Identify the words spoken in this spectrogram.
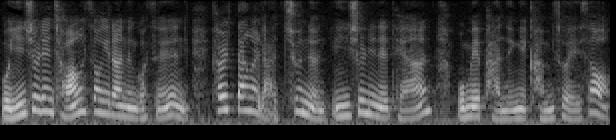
뭐 인슐린 저항성이라는 것은 혈당을 낮추는 인슐린에 대한 몸의 반응이 감소해서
